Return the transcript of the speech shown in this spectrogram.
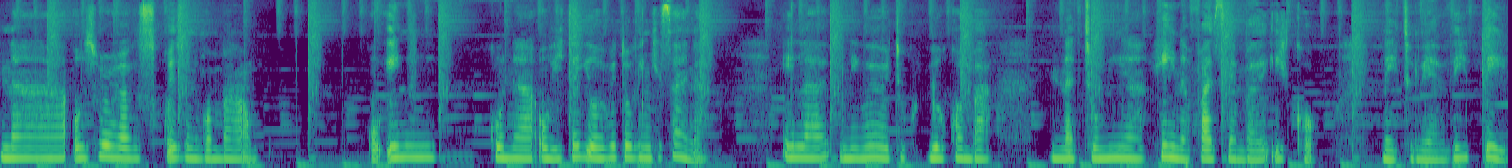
Na uzuri wa siku hizi ni kwamba ini kuna uhitaji wa vitu vingi sana. Ila ni wewe tu kujua kwamba natumia hii nafasi ambayo iko. Naitumia vipi?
